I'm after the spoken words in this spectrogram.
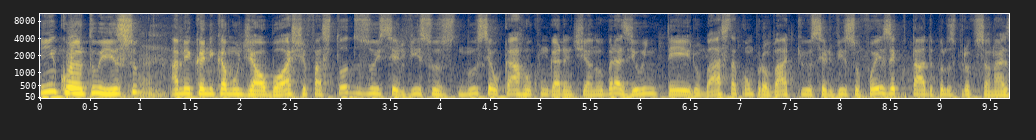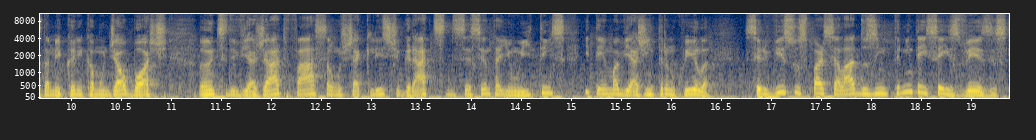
Enquanto isso, a Mecânica Mundial Bosch faz todos os serviços no seu carro com garantia no Brasil inteiro. Basta comprovar que o serviço foi executado pelos profissionais da Mecânica Mundial Bosch. Antes de viajar, faça um checklist grátis de 61 itens e tenha uma viagem tranquila. Serviços parcelados em 36 vezes.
